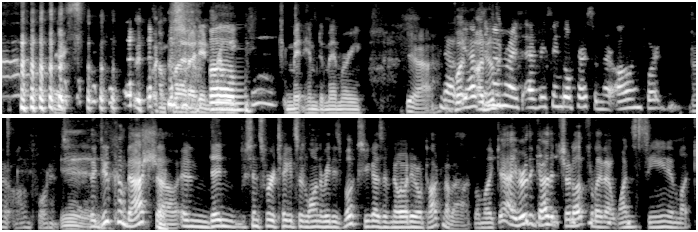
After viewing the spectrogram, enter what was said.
I'm glad I didn't really Um, commit him to memory. Yeah, No, but you have to memorize every single person. They're all important. They're all important. Yeah. They do come back Sure. though, and then since we're taking so long to read these books, you guys have no idea what I'm talking about. I'm like, yeah, you're the guy that showed up for like that one scene in like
